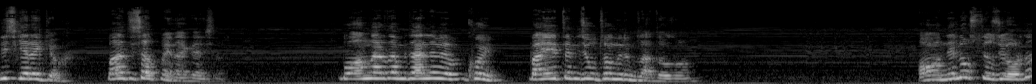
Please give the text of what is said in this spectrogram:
Hiç gerek yok. Bana dis atmayın arkadaşlar. Bu anlardan bir derleme koyun. Ben yeterince utanırım zaten o zaman. Aa ne Lost yazıyor orada?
